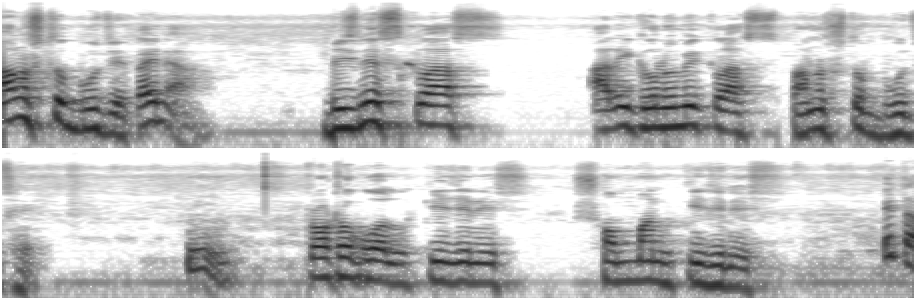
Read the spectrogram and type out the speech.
মানুষ তো বুঝে, তাই না? বিজনেস ক্লাস আর ইকোনমি ক্লাস মানুষ তো বুঝে। প্রটোকল কী জিনিস, সম্মান কী জিনিস, এটা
